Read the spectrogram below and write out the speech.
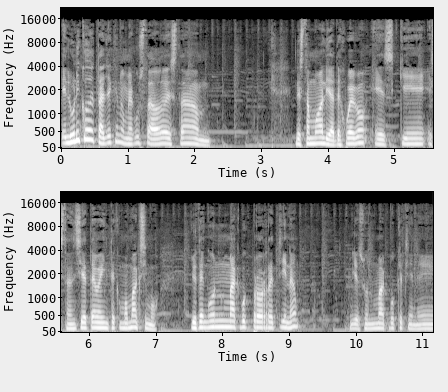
El único detalle que no me ha gustado de esta, de esta modalidad de juego es que está en 720 como máximo. Yo tengo un MacBook Pro Retina y es un MacBook que tiene,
